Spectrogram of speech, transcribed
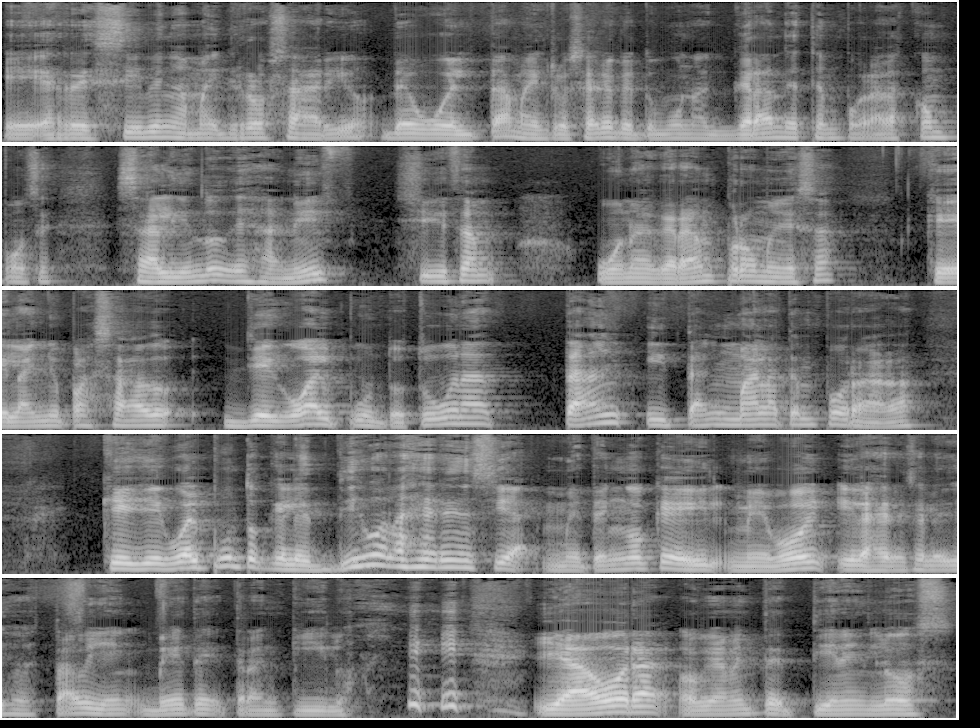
eh, reciben a Mike Rosario de vuelta. Mike Rosario que tuvo unas grandes temporadas con Ponce, saliendo de Hanif Shitham, una gran promesa que el año pasado llegó al punto, tuvo una tan y tan mala temporada que llegó al punto que les dijo a la gerencia, me tengo que ir, me voy, y la gerencia le dijo, está bien, vete tranquilo. y ahora, obviamente, tienen los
